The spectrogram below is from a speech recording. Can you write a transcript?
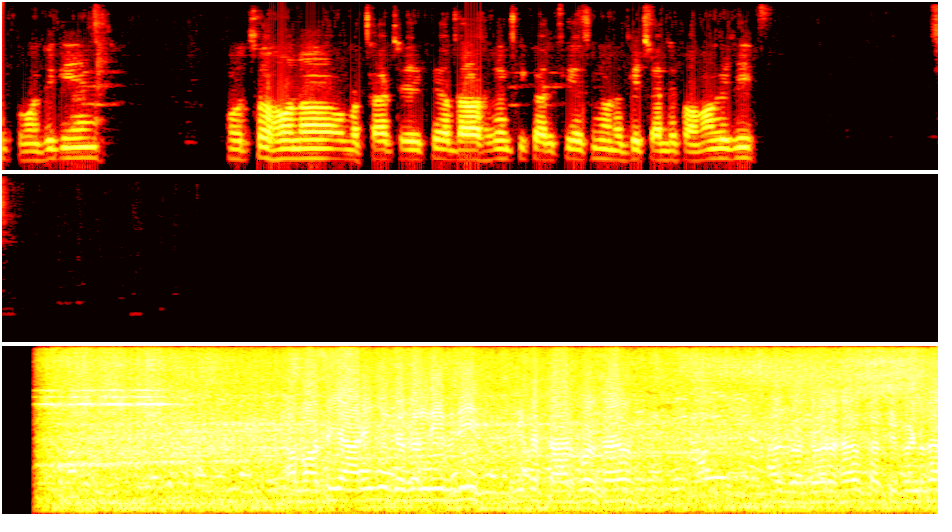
ਅਸੀਂ ਪਹੁੰਚ ਗਏ ਹਾਂ। ਉੱਥੋਂ ਹੁਣ ਮੱਥਾ ਟੇਕ ਕੇ ਅਰਦਾਸ ਬੇਨਤੀ ਕਰਕੇ ਅਸੀਂ ਹੁਣ ਅੱਗੇ ਚੱਲ ਪਾਵਾਂਗੇ ਜੀ। ਜਾ ਰਹੀ ਜੀ ਗਗਨਦੀਪ ਦੀ ਸ੍ਰੀ ਕਰਤਾਰਪੁਰ ਸਾਹਿਬ ਆ ਗੁਰਦੁਆਰਾ ਸਾਹਿਬ ਕਾਕੀ ਪਿੰਡ ਦਾ।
